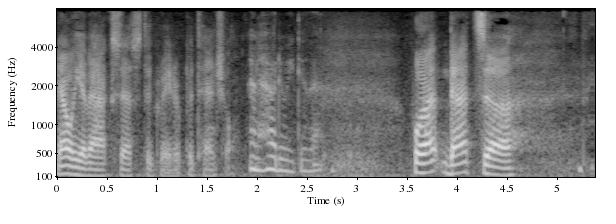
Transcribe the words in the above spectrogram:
now we have access to greater potential. And how do we do that? Well, that, that's uh,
